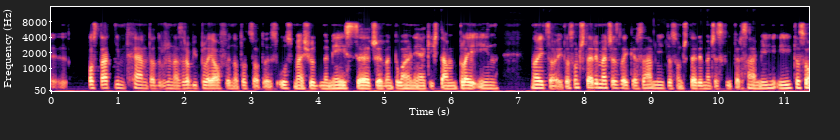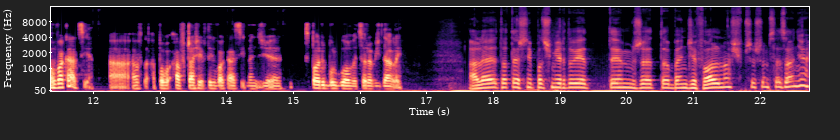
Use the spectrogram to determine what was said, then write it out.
y, ostatnim tchem ta drużyna zrobi playoffy, no to co, to jest ósme, siódme miejsce, czy ewentualnie jakiś tam play-in, no i co? I to są cztery mecze z Lakersami, to są cztery mecze z Clippersami i to są wakacje. A, a, a, po, a w czasie w tych wakacji będzie spory ból głowy, co robić dalej. Ale to też nie podśmierduje tym, że to będzie wolność w przyszłym sezonie?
